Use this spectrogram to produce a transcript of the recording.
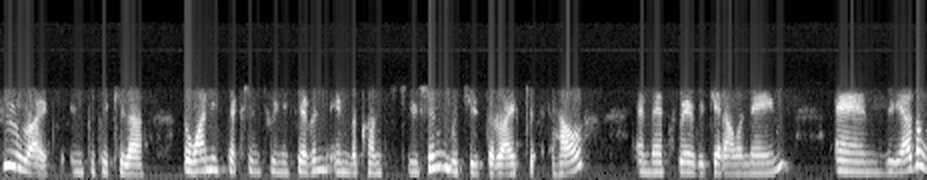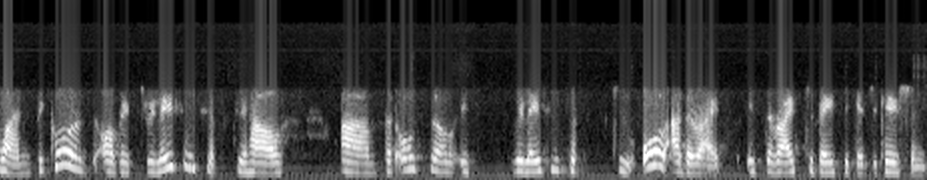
two rights in particular the one is Section 27 in the Constitution, which is the right to health, and that's where we get our name. And the other one, because of its relationship to health, um, but also its relationship to all other rights, is the right to basic education,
